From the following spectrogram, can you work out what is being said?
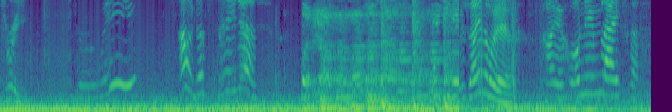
Tree. Oh, dat is drie dus. We zijn er weer. Ga je gewoon in blijven.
